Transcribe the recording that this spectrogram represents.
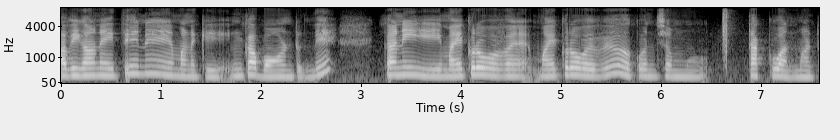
అవి కానీ అయితేనే మనకి ఇంకా బాగుంటుంది. కానీ ఈ మైక్రోవేవ్ మైక్రోవేవ్ కొంచెము తక్కువ అనమాట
